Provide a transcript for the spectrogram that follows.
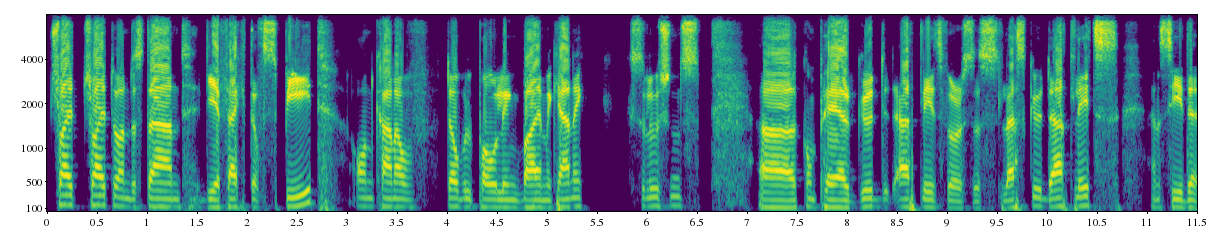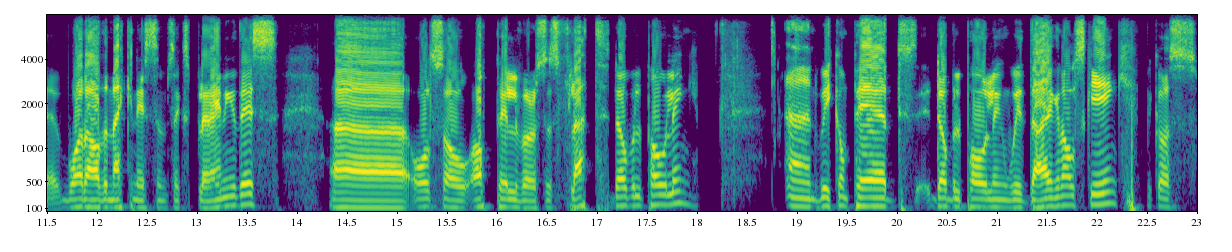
try try to understand the effect of speed on kind of double poling biomechanic solutions, uh, compare good athletes versus less good athletes, and see the, what are the mechanisms explaining this. Uh, also, uphill versus flat double poling. And we compared double poling with diagonal skiing because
